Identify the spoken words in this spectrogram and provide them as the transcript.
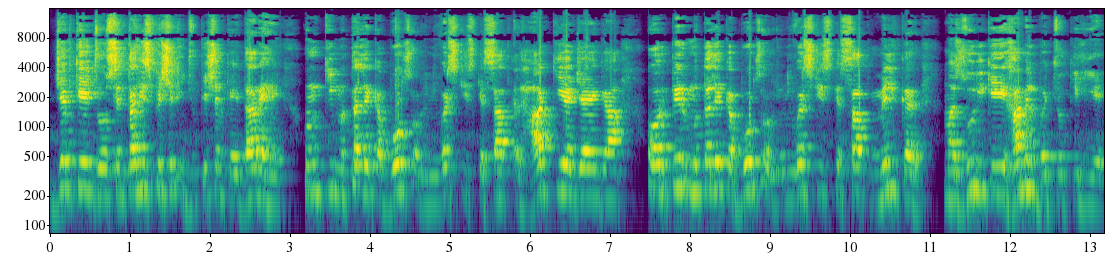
جبکہ جو سینتالیس اسپیشل ایجوکیشن کے ادارے ہیں، ان کی متعلقہ بورڈز اور یونیورسٹیز کے ساتھ الحاق کیا جائے گا۔ اور پھر متعلقہ بورڈز اور یونیورسٹیز کے ساتھ مل کر مزدوری کے حامل بچوں کے لیے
